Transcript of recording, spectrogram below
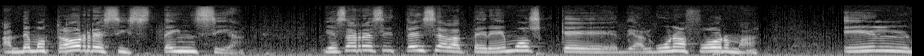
han demostrado resistencia. Y esa resistencia la tenemos que de alguna forma ir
